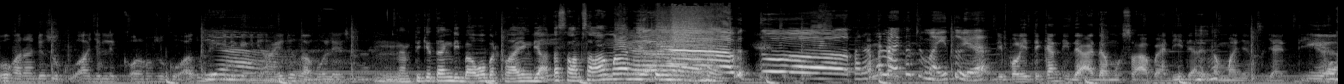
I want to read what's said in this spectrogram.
oh karena dia suku A jelek orang suku A tuh kayak Iya. gini kayak gini ah itu nggak boleh sebenarnya Hmm, nanti kita yang dibawa berkelahi di atas salam-salaman gitu ya. Iya, betul padahal kan mereka cuma itu ya Di politik kan tidak ada musuh abadi, tidak ada teman yang sejati. Iya. kan?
